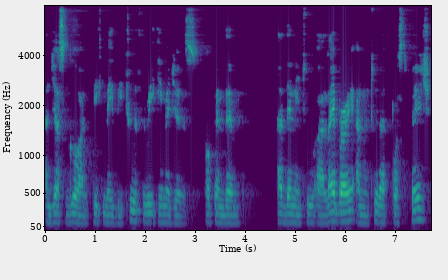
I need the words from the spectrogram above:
and just go and pick maybe two three images open them add them into a library and into that post page.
